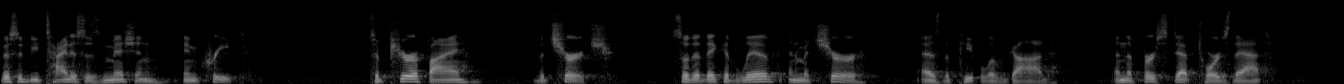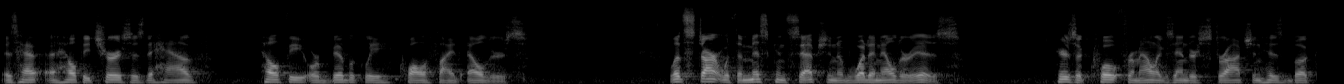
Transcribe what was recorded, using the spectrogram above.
This would be Titus's mission in Crete to purify the church so that they could live and mature as the people of God. And the first step towards that is ha- a healthy church is to have healthy or biblically qualified elders. Let's start with a misconception of what an elder is. Here's a quote from Alexander Strauch in his book,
